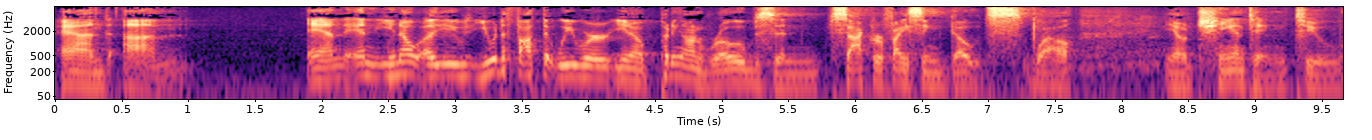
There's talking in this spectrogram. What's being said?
and um, and and you know uh, you, you would have thought that we were you know putting on robes and sacrificing goats while you know chanting to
